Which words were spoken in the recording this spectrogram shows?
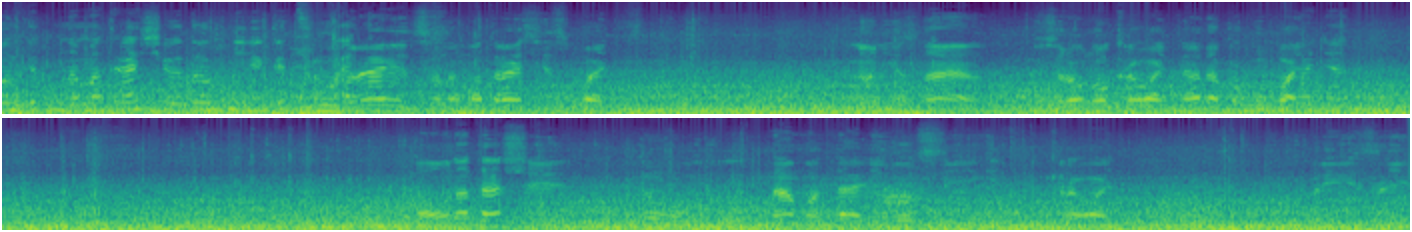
Он говорит, на матрасе удобнее. Говорит, Ему спать. нравится на матрасе спать. Ну не знаю, все равно кровать надо покупать. Понятно. А у Наташи, ну, нам отдали родственники кровать. Привезли.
